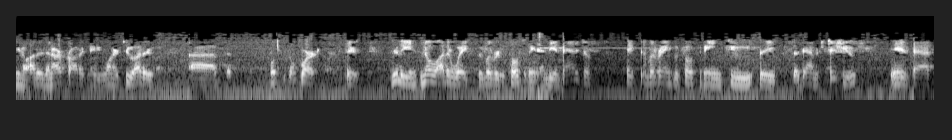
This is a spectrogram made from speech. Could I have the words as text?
you know, other than our product, maybe one or two others uh, that mostly don't work. There's really no other way to deliver glucosamine, and the advantage of say, delivering glucosamine to the, the damaged tissue is that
